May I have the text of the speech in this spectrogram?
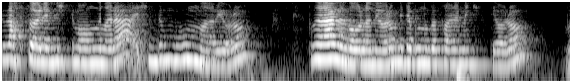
laf söylemiştim onlara. Şimdi bununla arıyorum. Bu nelerle zorlanıyorum. Bir de bunu da söylemek istiyorum. Ee,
